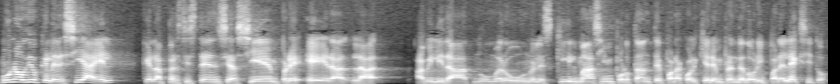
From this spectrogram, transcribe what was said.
un audio que le decía a él que la persistencia siempre era la habilidad número uno, el skill más importante para cualquier emprendedor y para el éxito,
